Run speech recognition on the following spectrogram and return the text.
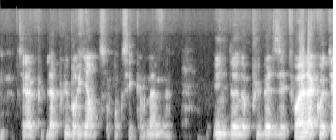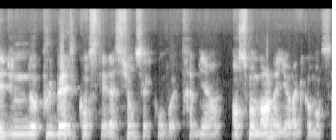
c'est la, plus brillante, donc c'est quand même une de nos plus belles étoiles à côté d'une de nos plus belles constellations, celle qu'on voit très bien en ce moment. D'ailleurs, elle commence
